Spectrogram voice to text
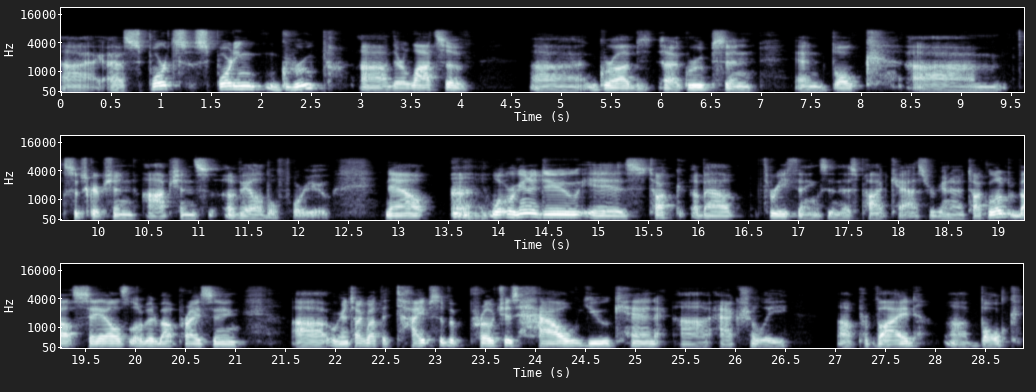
uh, a sports sporting group. Uh, there are lots of uh, grubs uh, groups and and bulk um, subscription options available for you. Now, what we're going to do is talk about three things in this podcast. We're going to talk a little bit about sales, a little bit about pricing, uh, we're going to talk about the types of approaches, how you can uh, actually uh, provide uh, bulk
